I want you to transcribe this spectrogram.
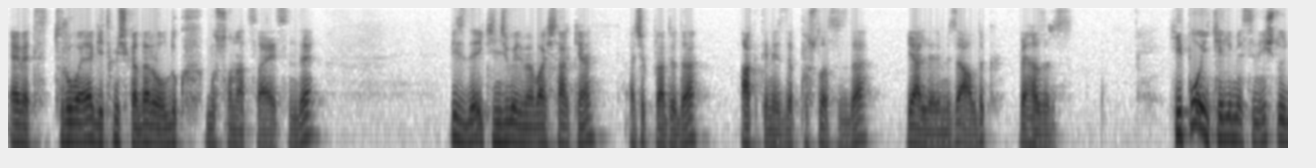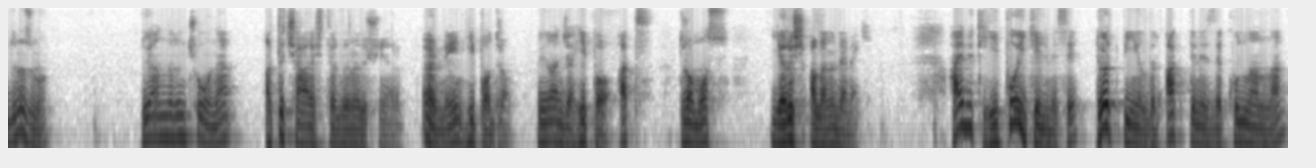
Evet, Truva'ya gitmiş kadar olduk bu sonat sayesinde. Biz de ikinci bölüme başlarken Açık Radyo'da, Akdeniz'de, Pusulasız'da yerlerimizi aldık ve hazırız. Hipoi kelimesini hiç duydunuz mu? Duyanların çoğuna atı çağrıştırdığını düşünüyorum. Örneğin hipodrom. Yunanca hipo at, dromos yarış alanı demek. Halbuki hipoi kelimesi 4000 yıldır Akdeniz'de kullanılan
